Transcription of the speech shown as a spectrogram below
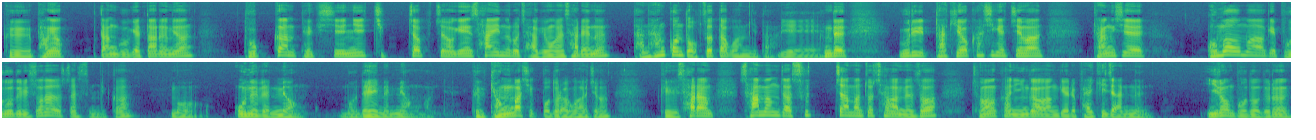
그 방역 당국에 따르면 독감 백신이 직접적인 사인으로 작용한 사례는 단 한 건도 없었다고 합니다. 예. 근데 우리 다 기억하시겠지만 당시에 어마어마하게 보도들이 쏟아졌지 않습니까? 뭐 오늘 몇 명, 뭐 내일 몇 명, 뭐 그 경마식 보도라고 하죠. 그 사람 사망자 숫자 만 쫓아가면서 정확한 인과관계를 밝히지 않는 이런 보도들은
